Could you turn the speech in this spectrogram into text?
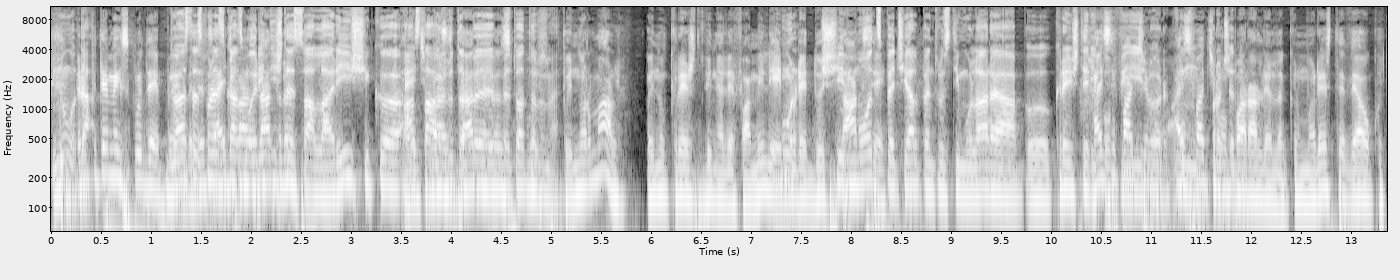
Nu, da. putem exclude. Pe, asta spuneți că ați mărit niște răs... salarii și că aici asta ajută pe, pe toată lumea. Păi normal. Păi nu crești binele familiei, Bun. nu reduci Și taxe. în mod special pentru stimularea uh, creșterii hai copiilor. Să facem, hai să facem procedăm? o paralelă. Când măresc TVA-ul cu 5%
